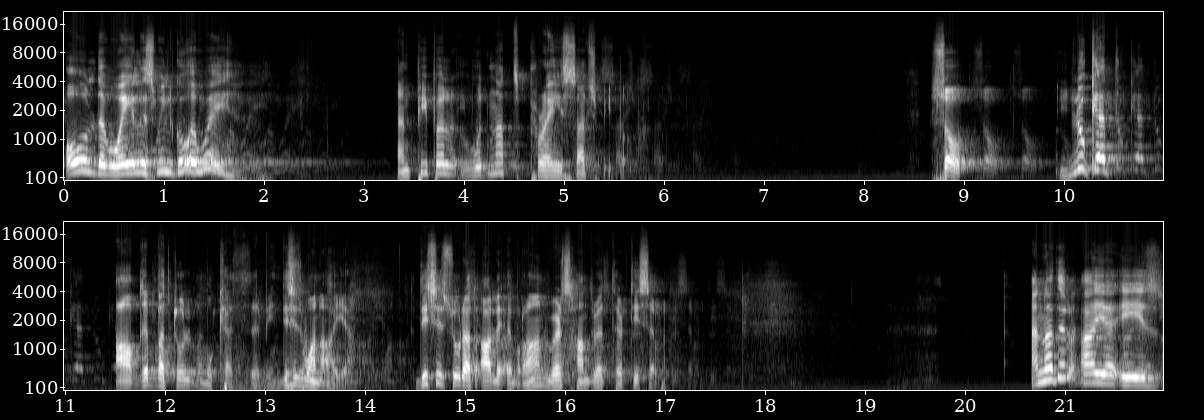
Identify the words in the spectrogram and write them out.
all the whales will go away. And people would not praise such people. So, look at Aqibatul Mukaththibin. This is one ayah. This is Surah Al Imran, verse 137. Another ayah is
